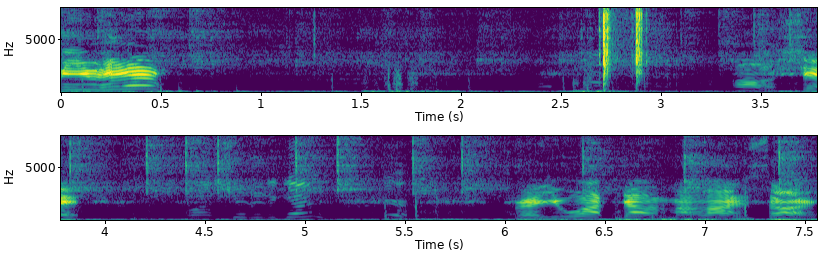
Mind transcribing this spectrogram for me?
Jamie, you here? Oh shit. You want to shoot it again? Here. Bro, you walked out in my line, sorry.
